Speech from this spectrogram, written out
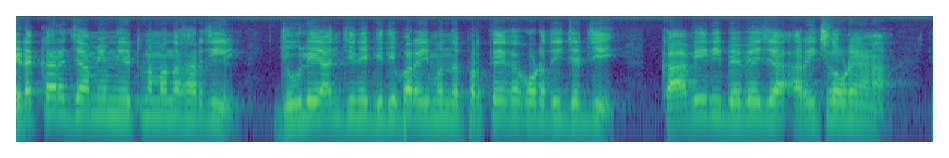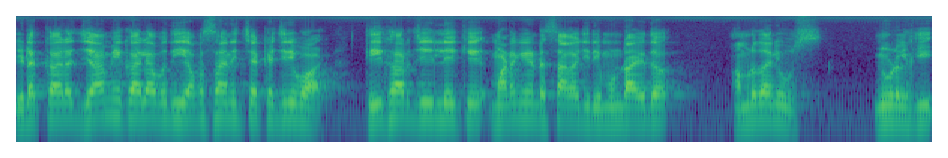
ഇടക്കാല ജാമ്യം നീട്ടണമെന്ന ഹർജിയിൽ ജൂലൈ അഞ്ചിന് വിധി പറയുമെന്ന് പ്രത്യേക കോടതി ജഡ്ജി കാവേരി ബവേജ അറിയിച്ചതോടെയാണ് ഇടക്കാല ജാമ്യ കാലാവധി അവസാനിച്ച കെജ്രിവാൾ തീഹാർ ജയിലിലേക്ക് മടങ്ങേണ്ട സാഹചര്യം ഉണ്ടായത് അമൃത ന്യൂസ് ന്യൂഡൽഹി.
